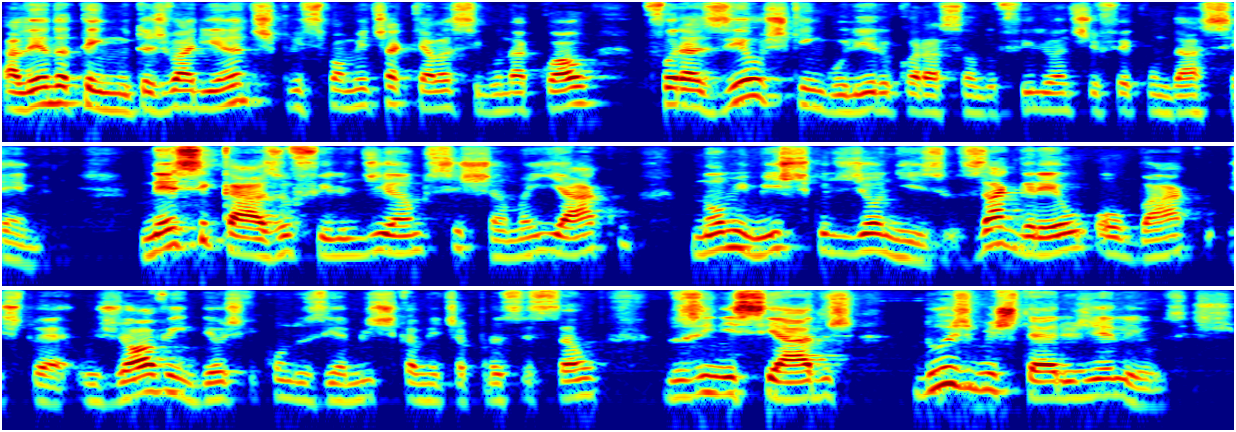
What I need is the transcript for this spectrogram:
A lenda tem muitas variantes, principalmente aquela segundo a qual fora Zeus que engolir o coração do filho antes de fecundar Semele. Nesse caso, o filho de ambos se chama Iaco, nome místico de Dionísio. Zagreu, ou Baco, isto é, o jovem deus que conduzia misticamente a procissão dos iniciados dos mistérios de Eleusis.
